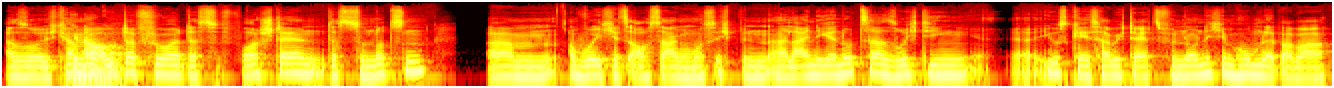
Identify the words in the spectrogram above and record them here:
Also ich kann genau. mir gut dafür das vorstellen, das zu nutzen. Ähm, obwohl ich jetzt auch sagen muss, ich bin alleiniger Nutzer, so richtigen äh, Use Case habe ich da jetzt für noch nicht im Homelab, aber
